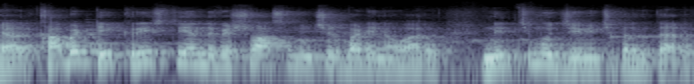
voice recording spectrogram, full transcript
కాబట్టి క్రీస్తు ఎందు విశ్వాసం ఉంచబడిన వారు నిత్యము జీవించగలుగుతారు.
